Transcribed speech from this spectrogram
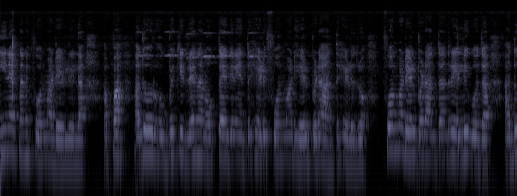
ನೀನು ಯಾಕೆ ನನಗೆ ಫೋನ್ ಮಾಡಿ ಹೇಳಲಿಲ್ಲ? ಅಪ್ಪ, ಅದು ಅವ್ರು ಹೋಗಬೇಕಿದ್ರೆ ನಾನು ಹೋಗ್ತಾ ಇದ್ದೀನಿ ಅಂತ ಹೇಳಿ ಫೋನ್ ಮಾಡಿ ಹೇಳ್ಬೇಡ ಅಂತ ಹೇಳಿದ್ರು. ಫೋನ್ ಮಾಡಿ ಹೇಳ್ಬೇಡ ಅಂತಂದರೆ ಎಲ್ಲಿಗೆ ಹೋದ? ಅದು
